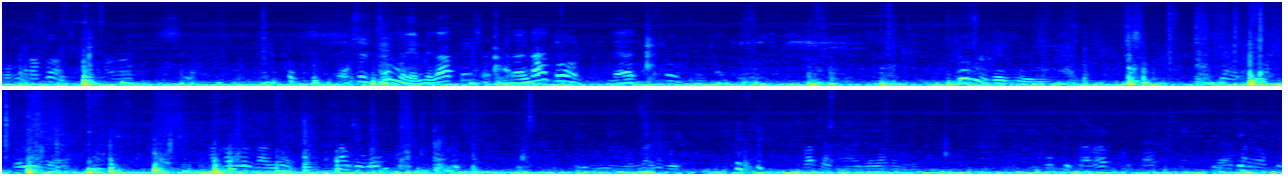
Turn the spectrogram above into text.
너무 땄어. 옥수수 주면 되면 나 떼죠 나도 내가 좀 주면 되지 뭐. 가볼 땄네. 35? 못 날리고. 맞다. 아, 연락은. 목표 나갈 것 상관없어.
